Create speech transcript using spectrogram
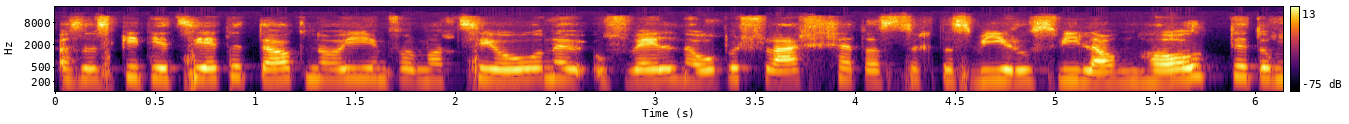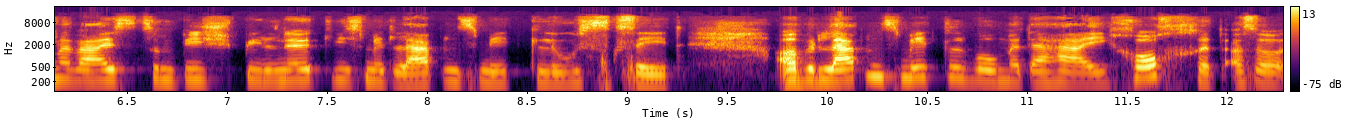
also es gibt jetzt jeden Tag neue Informationen, auf welchen Oberflächen dass sich das Virus wie lange haltet und man weiß zum Beispiel nicht, wie es mit Lebensmitteln aussieht. Aber Lebensmittel, wo man daheim kocht, also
